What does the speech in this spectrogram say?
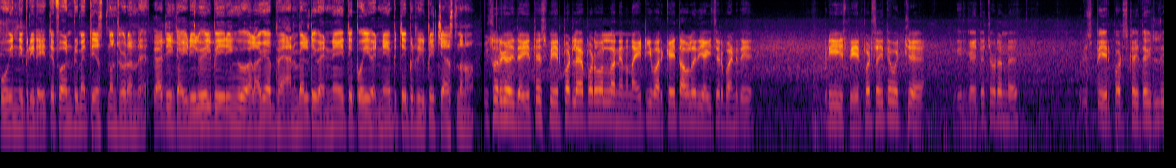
పోయింది. ఇప్పుడు ఇదైతే ఫౌండరీ మీద తీస్తున్నాం చూడండి. ఇంకా దీనికి ఐడియల్ వీల్ బేరింగ్ అలాగే ఫ్యాన్ బెల్ట్ ఇవన్నీ అయితే పోయి ఇవన్నీ అయితే ఇప్పుడు రీప్లేస్ చేస్తున్నాను. చూసారుగా ఇది అయితే స్పేర్ పార్ట్ లేకపోవడం వల్ల నిన్న నైట్ ఈ వర్క్ అయితే అవ్వలేదు ఈ ఐచర్ బండిది. ఇప్పుడు ఈ స్పేర్ పార్ట్స్ అయితే వచ్చాయి దీనికైతే చూడండి. ఇప్పుడు స్పేర్ పార్ట్స్కి అయితే వెళ్ళి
